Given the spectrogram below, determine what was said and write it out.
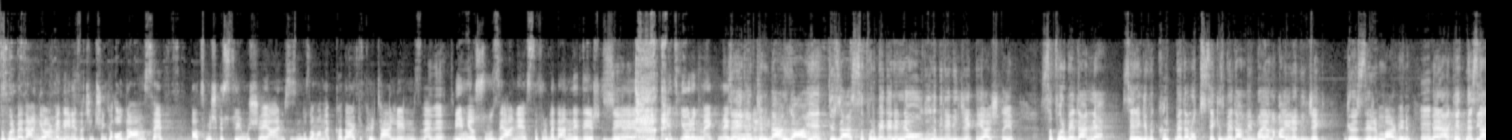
sıfır beden görmediğiniz için çünkü odağınız hep 60 üstüymüş ya yani sizin bu zamana kadarki kriterlerinizde. Evet. Bilmiyorsunuz yani sıfır beden nedir? Zeynep- fit görünmek nedir? Zeynep'ciğim Bunları- ben gayet güzel sıfır bedenin ne olduğunu bilebilecek bir yaştayım. Sıfır bedenle senin gibi 40 beden 38 beden bir bayanı ayırabilecek gözlerim var benim. Ee, Merak etme sen.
